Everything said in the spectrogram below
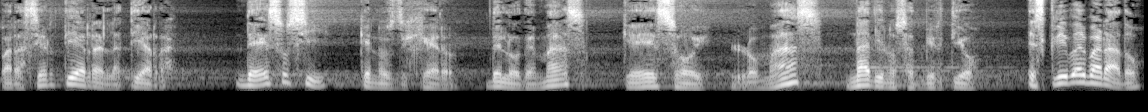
para hacer tierra en la tierra. De eso sí que nos dijeron. De lo demás, que es hoy lo más, nadie nos advirtió. Escribe Alvarado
